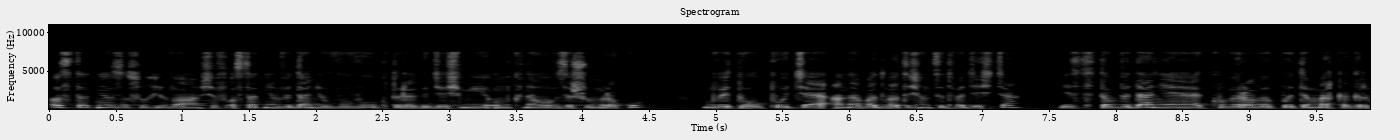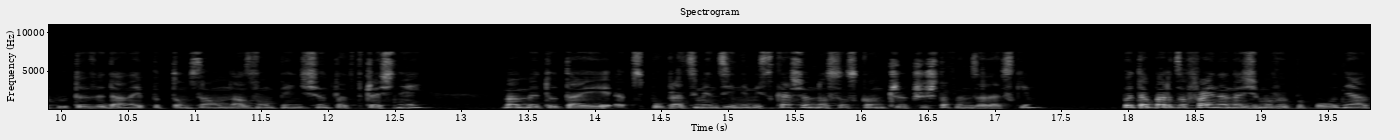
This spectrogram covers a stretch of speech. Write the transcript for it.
ostatnio zasłuchiwałam się w ostatnim wydaniu WW, które gdzieś mi umknęło w zeszłym roku. Mówię tu o płycie Anawa 2020. Jest to wydanie coverowe płyty Marka Grechuty, wydanej pod tą samą nazwą 50 lat wcześniej. Mamy tutaj współpracę m.in. z Kasią Nosowską czy Krzysztofem Zalewskim. Płyta bardzo fajna na zimowe popołudnia,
